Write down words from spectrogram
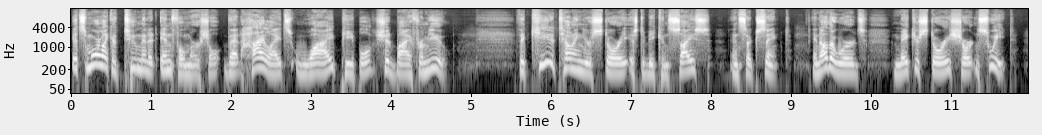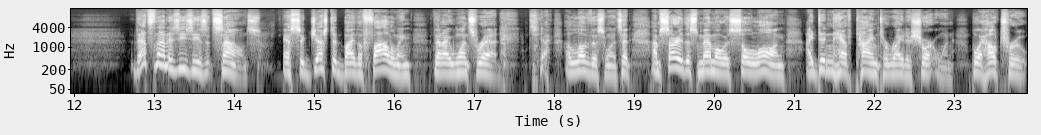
It's more like a two minute infomercial that highlights why people should buy from you. The key to telling your story is to be concise and succinct. In other words, make your story short and sweet. That's not as easy as it sounds, as suggested by the following that I once read. I love this one. It said, I'm sorry this memo is so long, I didn't have time to write a short one. Boy, how true.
